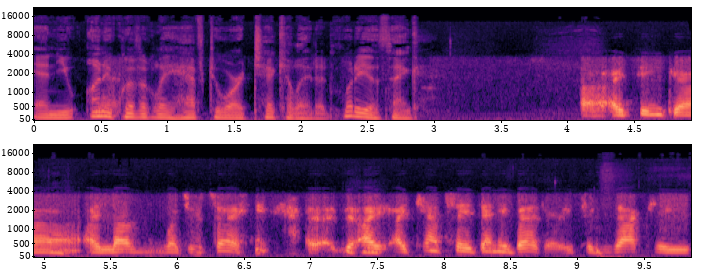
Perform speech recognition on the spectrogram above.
and you unequivocally have to articulate it. What do you think? Uh, I think uh, I love what you're saying. I, I can't say it any better. It's exactly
